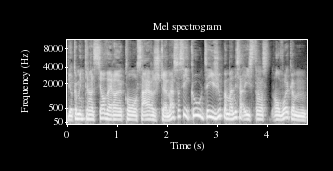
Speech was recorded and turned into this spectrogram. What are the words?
Il y a comme une transition vers un concert, justement. Ça, c'est cool, tu sais, il joue, puis à un moment donné, ça- il se trans- on voit comme...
